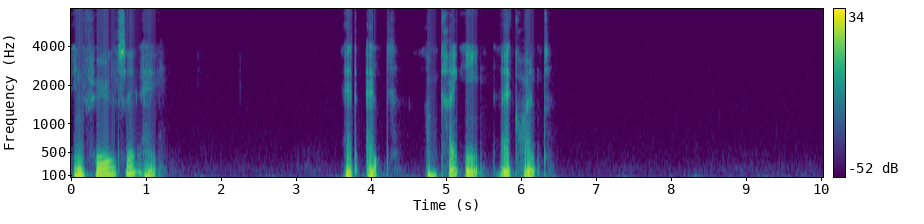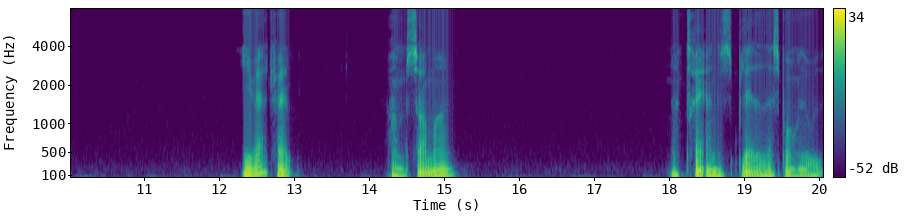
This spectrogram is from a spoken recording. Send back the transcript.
en følelse af, at alt omkring en er grønt. I hvert fald om sommeren, når træernes blade er sprunget ud.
